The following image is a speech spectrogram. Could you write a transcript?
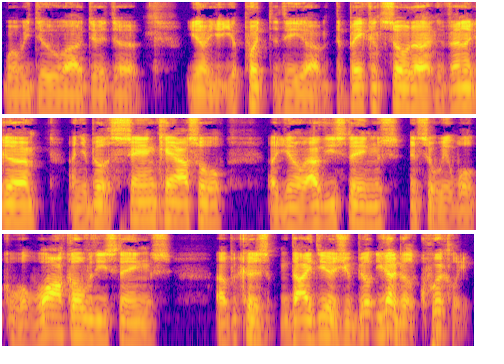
where we do uh, the, the you know you, you put the um, the baking soda and the vinegar and you build a sandcastle. Uh, you know out of these things, and so we will we'll walk over these things uh, because the idea is you build you got to build quickly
